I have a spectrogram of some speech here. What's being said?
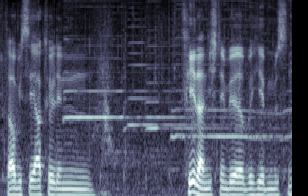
Ich glaube, ich sehe aktuell den Fehler nicht, den wir beheben müssen.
